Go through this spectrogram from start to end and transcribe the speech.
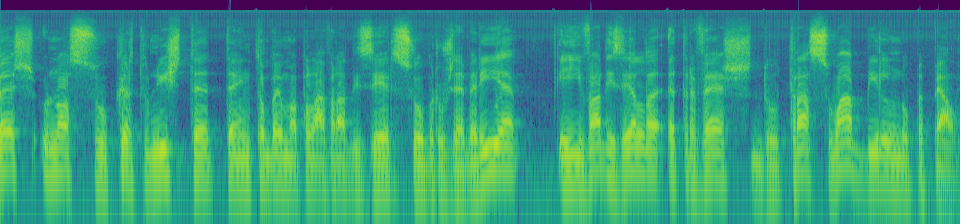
Mas o nosso cartunista tem também uma palavra a dizer sobre o José Maria e vai dizê-la através do traço hábil no papel.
